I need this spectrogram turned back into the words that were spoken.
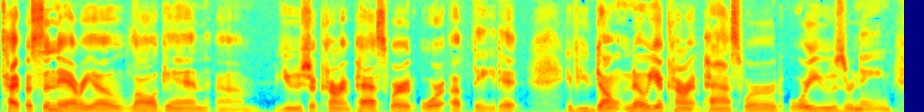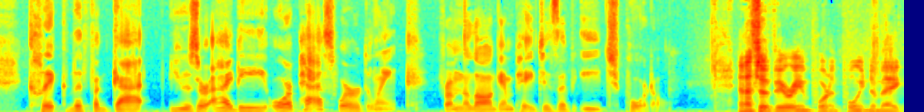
type of scenario. Log in, um, use your current password or update it. If you don't know your current password or username, click the Forgot User ID or Password link from the login pages of each portal. And that's a very important point to make,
